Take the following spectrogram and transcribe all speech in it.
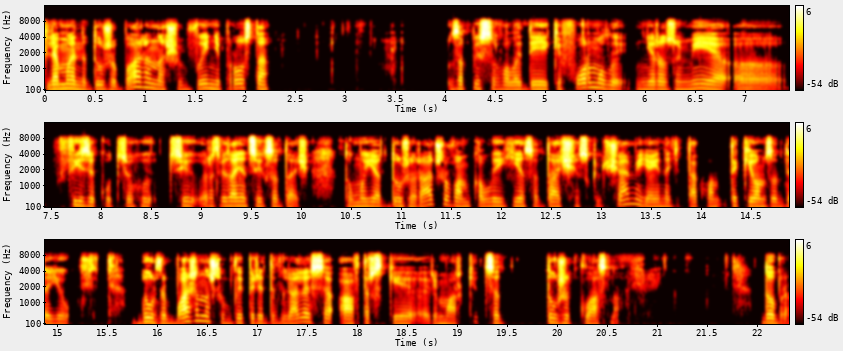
для мене дуже бажано, щоб ви не просто записували деякі формули, не розуміє е, фізику цього, ці, розв'язання цих задач. Тому я дуже раджу вам, коли є задачі з ключами, я іноді так вам, такі вам задаю. Дуже бажано, щоб ви передивлялися авторські ремарки. Це дуже класно. Добре,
